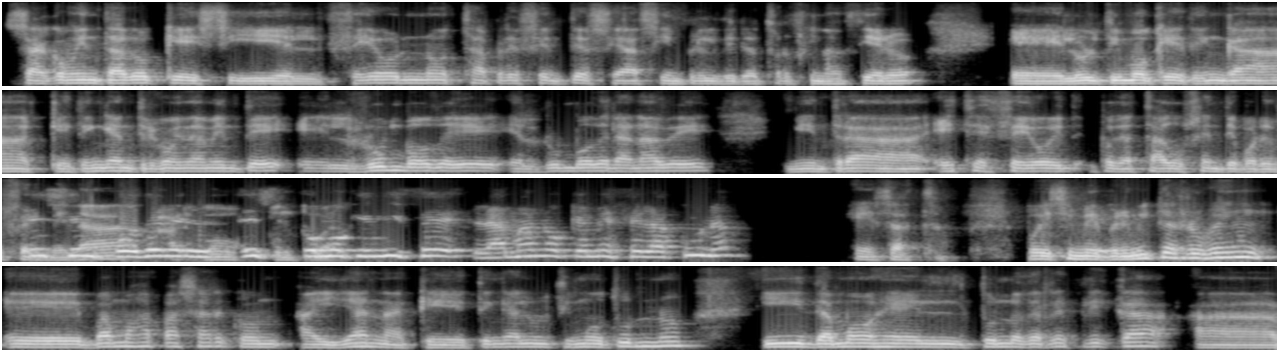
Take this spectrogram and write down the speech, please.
se ha comentado que si el CEO no está presente, sea siempre el director financiero, eh, el último que tenga, que tenga entrecomendamente el rumbo, de, el rumbo de la nave, mientras este CEO pueda estar ausente por enfermedad. Es, es como quien dice, la mano que mece la cuna, Exacto. Pues si me permite, Rubén, eh, vamos a pasar con Ayana, que tenga el último turno, y damos el turno de réplica a,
